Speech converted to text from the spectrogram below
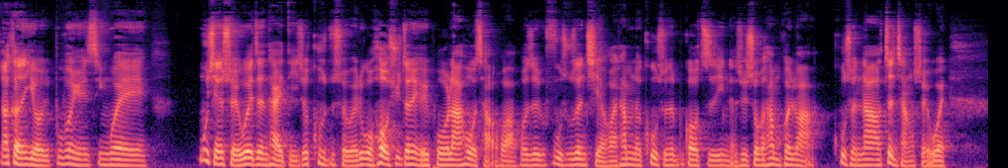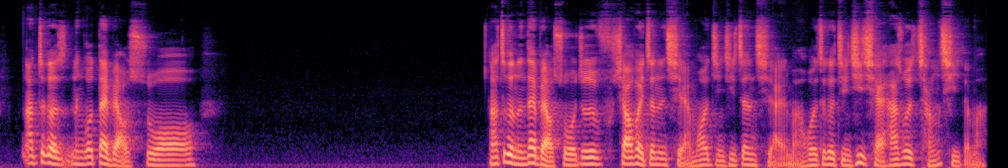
那可能有一部分原因是因为。目前水位真的太低，就库存水位，如果后续真的有一波拉货潮的话，或者复苏升起的话，他们的库存是不够支应的，所以说他们会把库存拉到正常水位。那这个能够代表说，那这个能代表说，就是消费真的起来嘛，或者景气真的起来了嘛，或者这个景气起来它是会长期的嘛？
